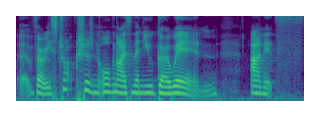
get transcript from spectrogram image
Uh, very structured and organized, and then you go in and it's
